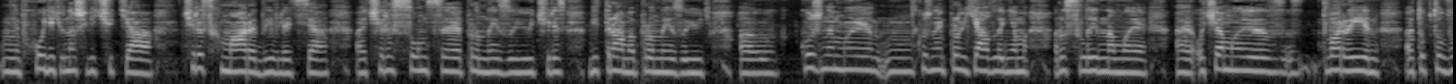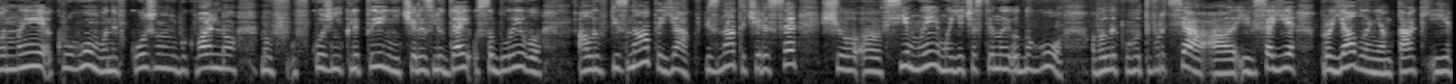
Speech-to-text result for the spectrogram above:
входять у наші відчуття, через хмари дивляться, е, через сонце пронизують, через вітрами пронизують. е, Кожними кожним проявленням рослинами, очами тварин, тобто вони кругом, вони в кожному буквально ну в, кожній клітині, через людей особливо Але впізнати як? Впізнати через це, що е, всі ми, ми є частиною одного великого творця, а і все є проявленням, так і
